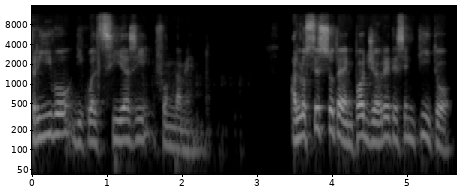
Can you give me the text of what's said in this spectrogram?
privo di qualsiasi fondamento. Allo stesso tempo, oggi avrete sentito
